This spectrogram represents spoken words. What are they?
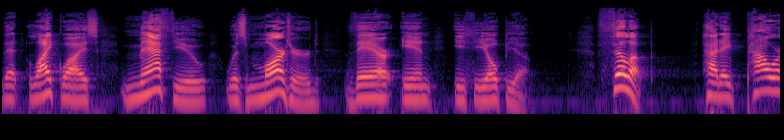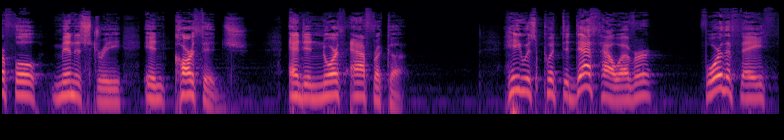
that likewise Matthew was martyred there in Ethiopia. Philip had a powerful ministry in Carthage and in North Africa. He was put to death, however, for the faith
